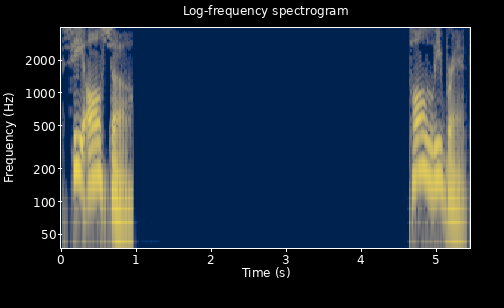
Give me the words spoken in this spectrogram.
See also. Paul Liebrandt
